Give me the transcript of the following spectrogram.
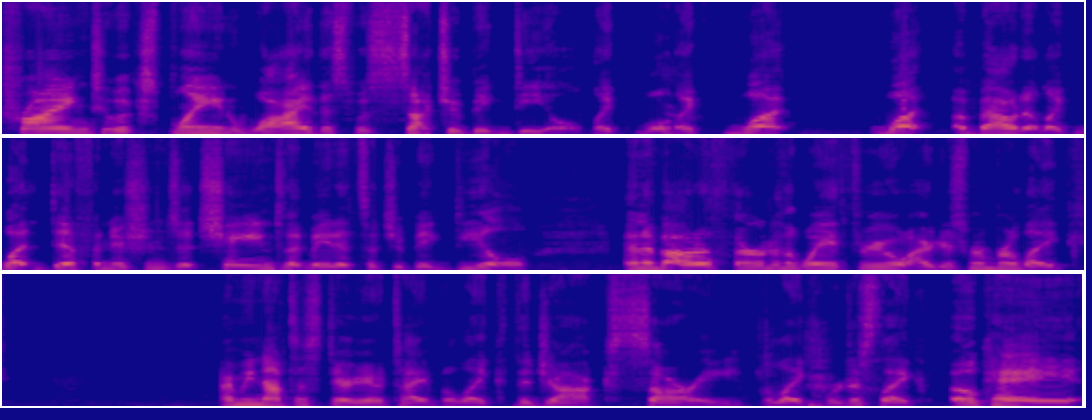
trying to explain why this was such a big deal. Like, well, Yeah. like what, what about it? Like, what definitions it changed that made it such a big deal? And about a third of the way through, I just remember like, I mean, not to stereotype, but like the jocks, sorry, but like we're just like, okay,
